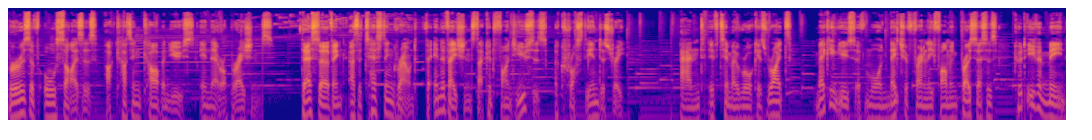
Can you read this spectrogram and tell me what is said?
Brewers of all sizes are cutting carbon use in their operations. They're serving as a testing ground for innovations that could find uses across the industry. And if Tim O'Rourke is right, making use of more nature friendly farming processes could even mean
